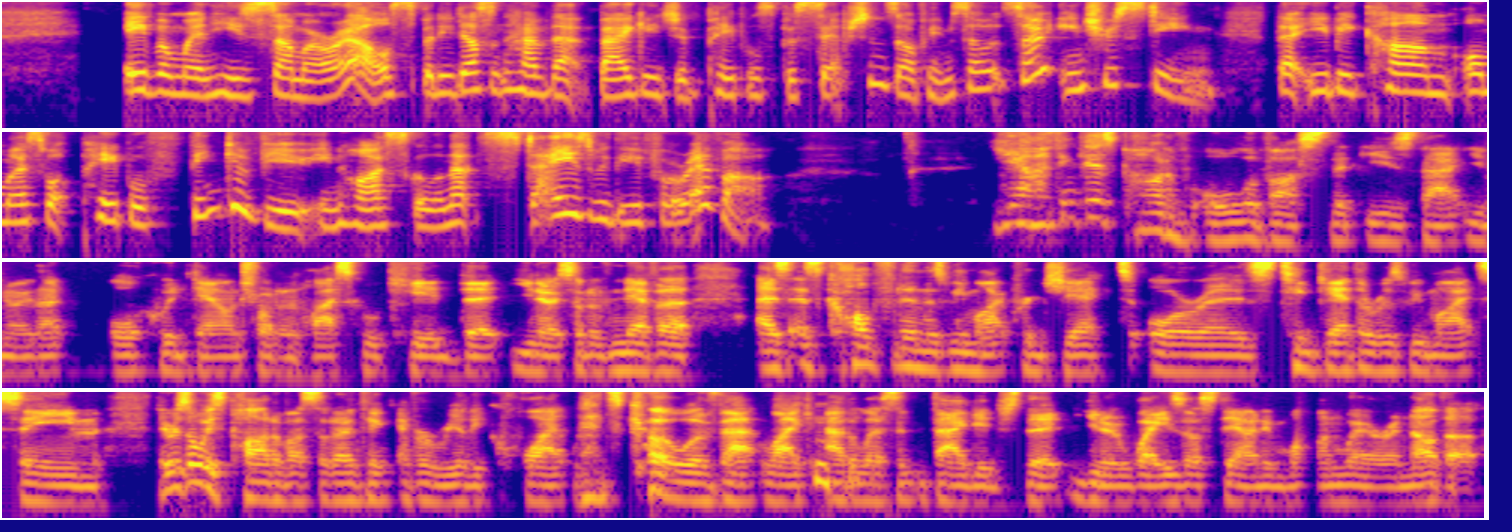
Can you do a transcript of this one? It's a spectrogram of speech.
even when he's somewhere else, but he doesn't have that baggage of people's perceptions of him. So it's so interesting that you become almost what people think of you in high school and that stays with you forever. Yeah, I think there's part of all of us that is that, you know, that awkward downtrodden high school kid that, you know, sort of never as as confident as we might project or as together as we might seem. There is always part of us that I don't think ever really quite lets go of that like adolescent baggage that, you know, weighs us down in one way or another.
